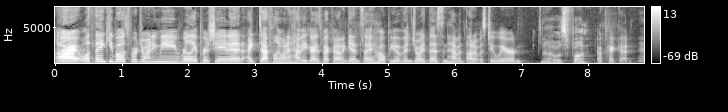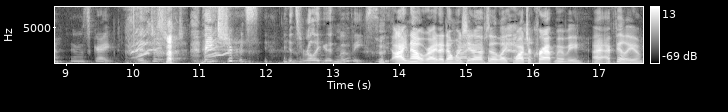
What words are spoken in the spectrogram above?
All right. Well, thank you both for joining me. Really appreciate it. I definitely want to have you guys back on again. So I hope you have enjoyed this and haven't thought it was too weird. No, it was fun. Okay, good. Yeah, it was great. It just made sure it's, it's really good movies. I know, right? I don't want you to have to like I watch a know. crap movie. I, I feel you.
